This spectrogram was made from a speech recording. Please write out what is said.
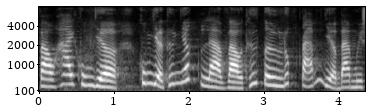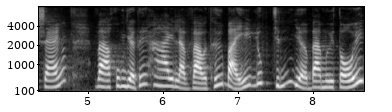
vào hai khung giờ. Khung giờ thứ nhất là vào thứ Tư lúc 8 giờ 30 sáng và khung giờ thứ hai là vào thứ Bảy lúc 9 giờ 30 tối.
